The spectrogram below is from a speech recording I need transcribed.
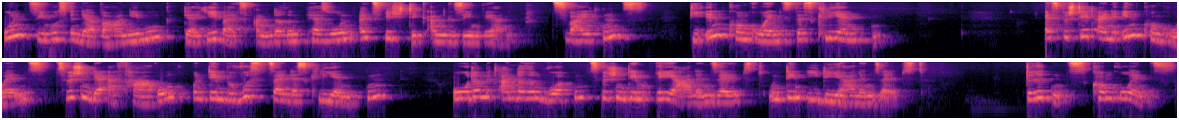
und sie muss in der Wahrnehmung der jeweils anderen Person als wichtig angesehen werden. Zweitens die Inkongruenz des Klienten. Es besteht eine Inkongruenz zwischen der Erfahrung und dem Bewusstsein des Klienten oder mit anderen Worten zwischen dem realen Selbst und dem idealen Selbst. Drittens Kongruenz.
